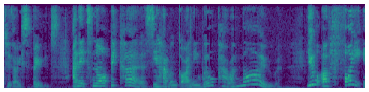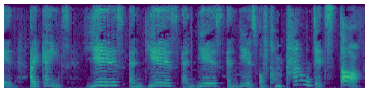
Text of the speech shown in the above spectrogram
to those foods. And it's not because you haven't got any willpower, no. You are fighting against years and years and years and years of compounded stuff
